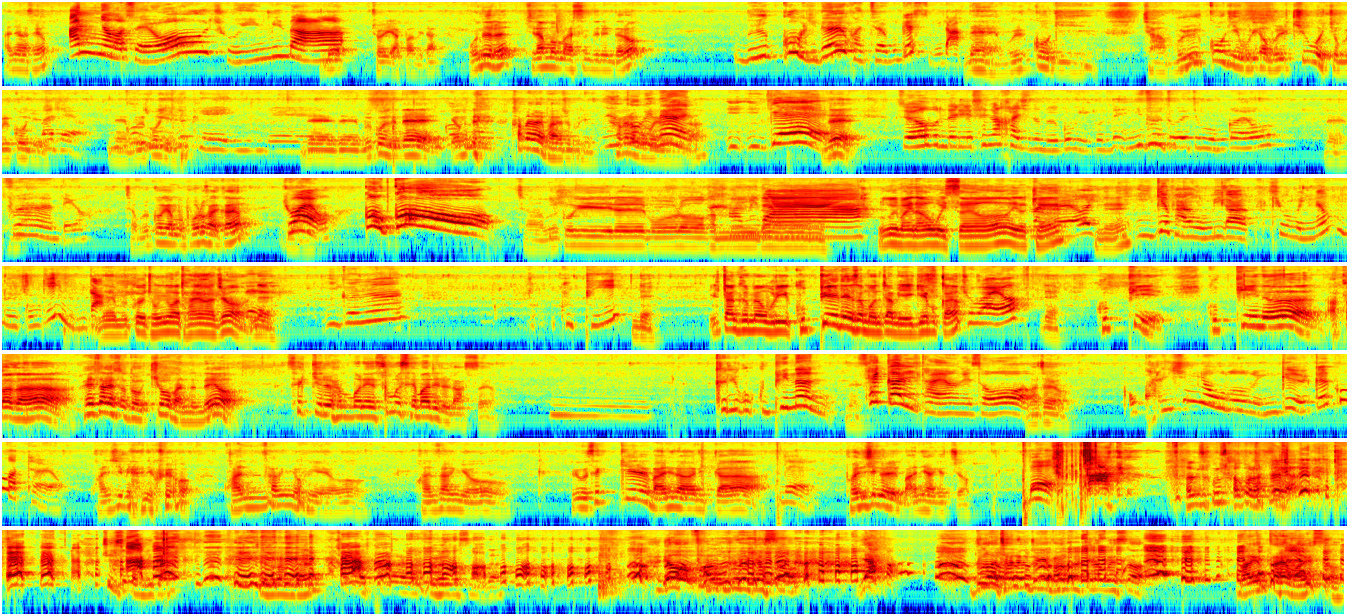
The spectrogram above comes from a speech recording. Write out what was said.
안녕하세요. 안녕하세요. 조이입니다. 네, 저희 아빠입니다. 오늘은 지난번 말씀드린 대로 물고기를 관찰해 보겠습니다. 네 물고기. 자 물고기 우리가 물 키우고 있죠 물고기. 맞아요. 네, 물고기는 물고기. 이렇게 있는데 네, 네 물고기 근데 여러분들 카메라를 봐야죠 우리. 카메라 보고 해야 물고기는 됩니다. 이, 이게 네, 여러분들이 생각하시는 물고기 이건데 이들 도대체 뭔가요? 네. 불안한데요. 자 물고기 한번 보러 갈까요? 좋아요. 고고! 자 물고기를 보러 갑니다. 갑니다. 물고기 많이 나오고 있어요. 이렇게. 맞아요. 네. 이- 이게 바로 우리가 키우고 있는 물고기입니다. 네 물고기 종류가 다양하죠. 네. 네. 이거는 구- 구피. 네. 일단 그러면 우리 구피에 대해서 먼저 한번 얘기해 볼까요? 좋아요. 네. 구피. 구피는 아빠가 회사에서도 키워봤는데요. 새끼를 한 번에 23마리를 낳았어요. 그리고 구피는 네. 색깔이 다양해서 맞아요. 어, 관심용으로도 인기를 끌것 같아요. 관심이 아니고요. 관상용이에요. 관상용. 그리고 새끼를 많이 낳으니까 네. 번식을 많이 하겠죠. 네. 아! 방송 사고 났어요. 죄송합니다. 죄송합니다. 카메라가 불러졌습니다. 야, 방구를 꼈어. 야, 누가 촬영 중에 방구 끼라고 했어. 망했다 야, 망했어.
